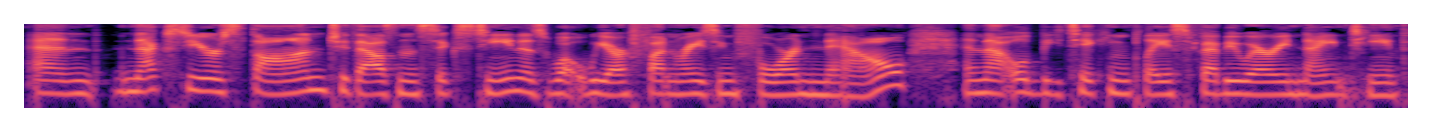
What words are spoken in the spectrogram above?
And next year's Thon 2016 is what we are fundraising for now. And that will be taking place February 19th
